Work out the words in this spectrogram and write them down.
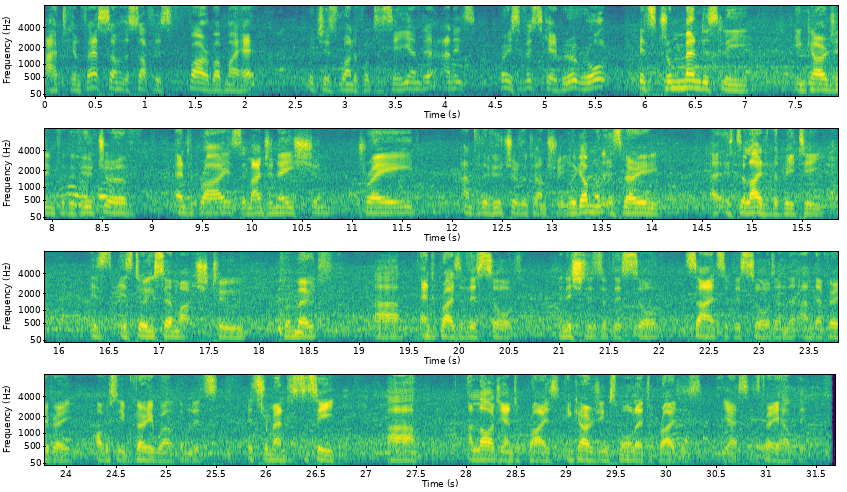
I have to confess, some of the stuff is far above my head, which is wonderful to see, and, uh, and it's very sophisticated. But overall, it's tremendously encouraging for the future of enterprise, imagination, trade, and for the future of the country. The government is very uh, is delighted that BT is, is doing so much to promote uh, enterprise of this sort, initiatives of this sort, science of this sort, and, and they're very, very, obviously very welcome. It's, it's tremendous to see uh, a large enterprise encouraging small enterprises. Yes, it's very healthy.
